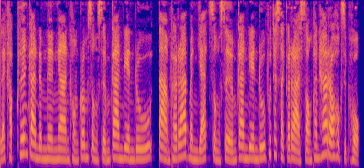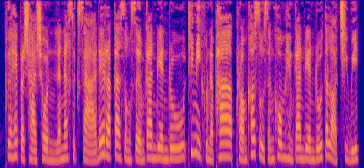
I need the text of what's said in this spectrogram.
และขับเคลื่อนการดำเนินงานของกรมส่งเสริมการเรียนรู้ตามพระราชบัญญัติส่งเสริมการเรียนรู้พุทธศักราช 2566 เพื่อให้ประชาชนและนักศึกษาได้รับการส่งเสริมการเรียนรู้ที่มีคุณภาพพร้อมเข้าสู่สังคมแห่งการเรียนรู้ตลอดชีวิต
